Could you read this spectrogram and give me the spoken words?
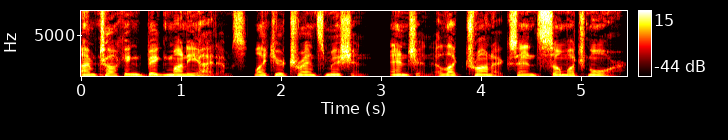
I'm talking big money items like your transmission, engine, electronics, and so much more.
